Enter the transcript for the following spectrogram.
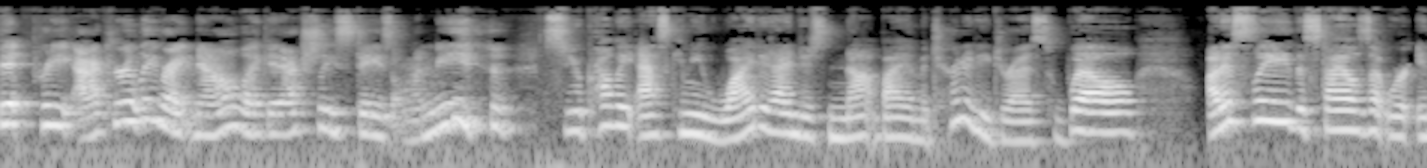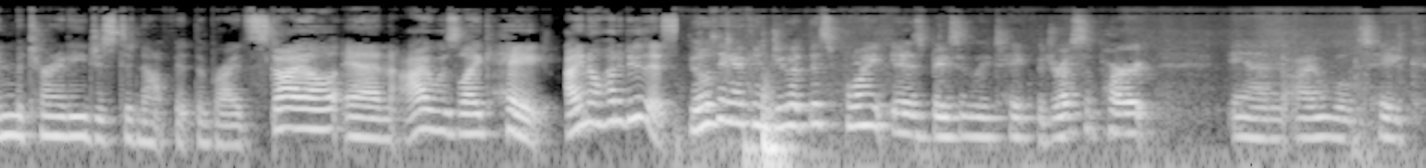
fit pretty accurately right now. Like it actually stays on me. so you're probably asking me, why did I just not buy a maternity dress? Well, honestly, the styles that were in maternity just did not fit the bride's style. And I was like, hey, I know how to do this. The only thing I can do at this point is basically take the dress apart and I will take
